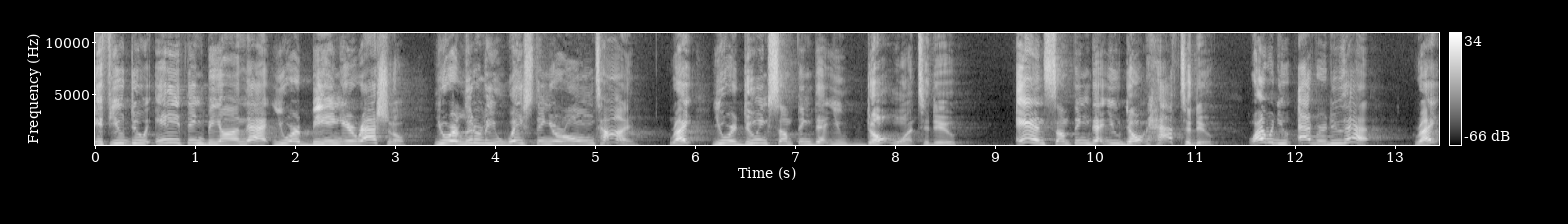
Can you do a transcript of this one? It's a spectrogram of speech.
If you do anything beyond that, you are being irrational. You are literally wasting your own time, right? You are doing something that you don't want to do and something that you don't have to do. Why would you ever do that, right?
